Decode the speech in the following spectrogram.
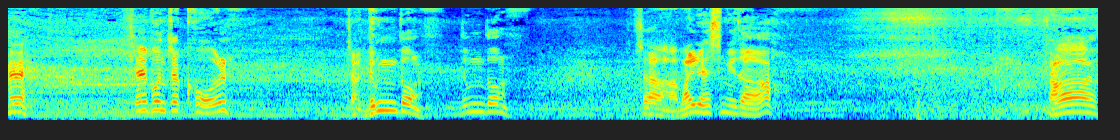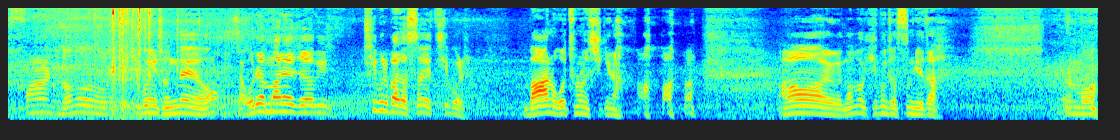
네. 세 번째 콜. 자, 능동. 능동. 자, 완료했습니다. 아, 오늘 너무 기분이 좋네요. 자, 오랜만에 저기 팁을 받았어요, 팁을. 15,000원씩이나. 아, 너무 기분 좋습니다. 뭐,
